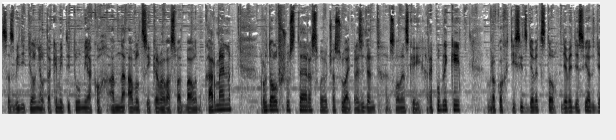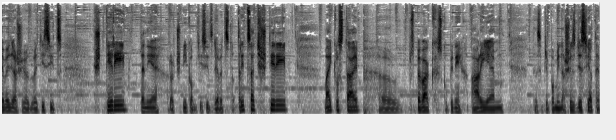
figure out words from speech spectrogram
sa zviditeľnil takými titulmi ako Anna a vlci, Krvavá svadba alebo Carmen. Rudolf Schuster, svojho času aj prezident Slovenskej republiky v rokoch 1999 až 2004. Ten je ročníkom 1934. Michael Stipe, eh, spevák skupiny R.E.M., ten si pripomína 61.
